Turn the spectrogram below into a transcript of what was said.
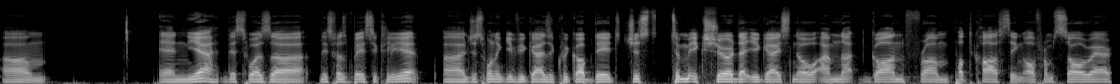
Um, and yeah, this was uh this was basically it. I uh, just want to give you guys a quick update just to make sure that you guys know I'm not gone from podcasting or from Sorare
